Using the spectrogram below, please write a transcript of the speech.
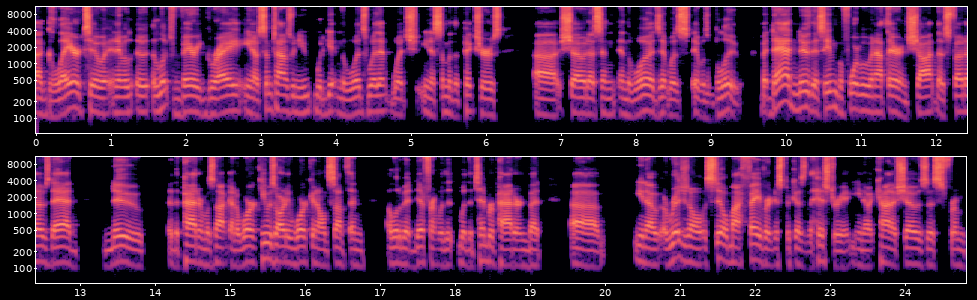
a glare to it, and it was it looked very gray. You know, sometimes when you would get in the woods with it, which you know some of the pictures uh, showed us in in the woods, it was it was blue. But Dad knew this even before we went out there and shot those photos. Dad knew that the pattern was not going to work. He was already working on something a little bit different with it, with the timber pattern, but uh, you know, original is still my favorite just because of the history. You know, it kind of shows us from,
